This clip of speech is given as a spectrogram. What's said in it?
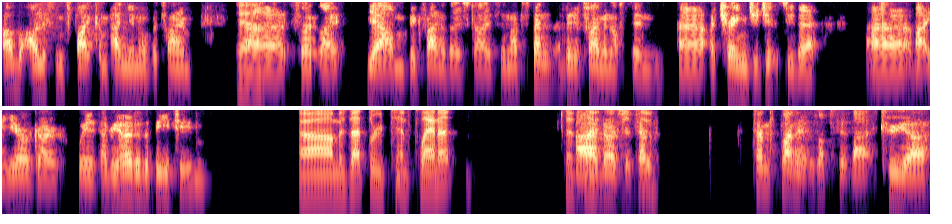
I, I listen to Fight Companion all the time. Yeah. Uh, so like, yeah, I'm a big fan of those guys, and I've spent a bit of time in Austin. Uh, I trained jiu-jitsu there uh, about a year ago with. Have you heard of the B team? Um, is that through Tenth Planet? 10th uh, Planet uh, no, so 10th, 10th Planet is opposite that Kuya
